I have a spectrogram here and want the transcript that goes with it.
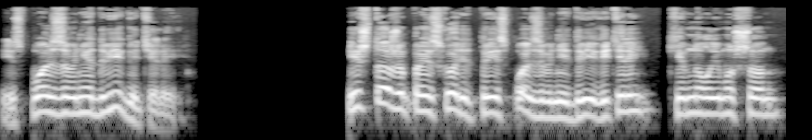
использованию двигателей. «И что же происходит при использовании двигателей?» – кивнул ему Шон.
